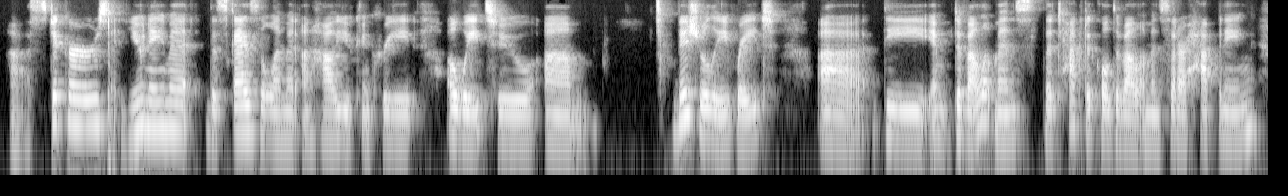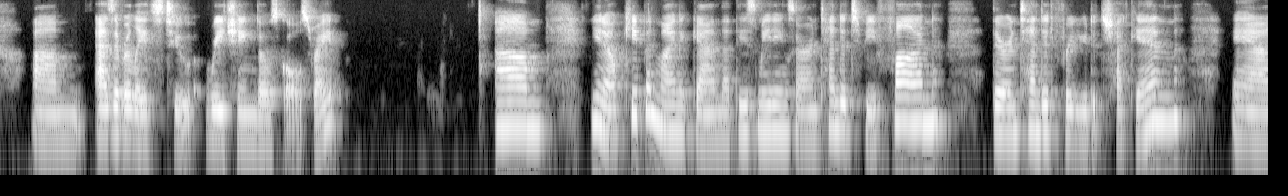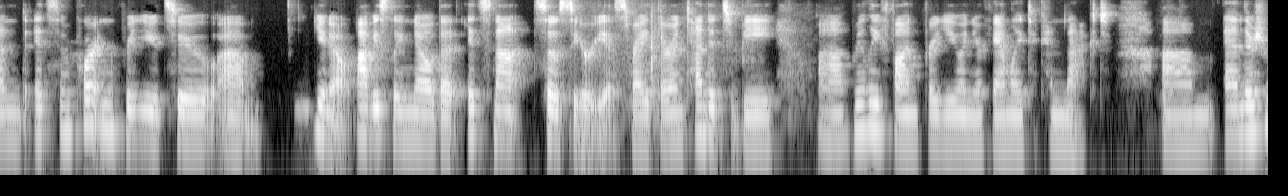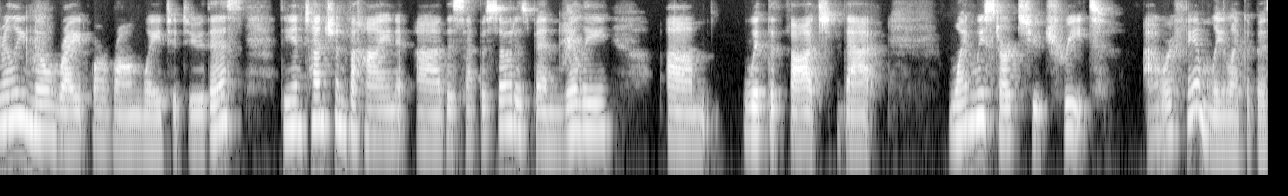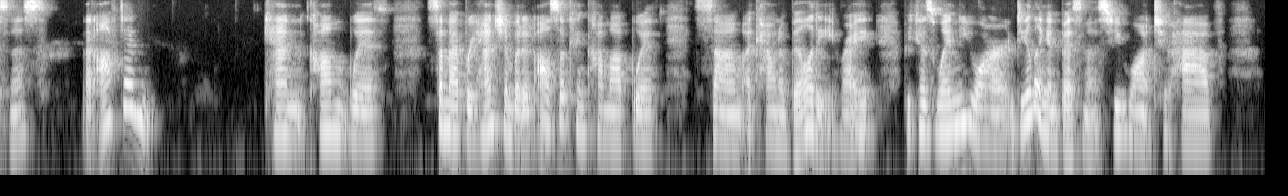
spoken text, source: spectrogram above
Uh, stickers, you name it. The sky's the limit on how you can create a way to um, visually rate uh, the developments, the tactical developments that are happening um, as it relates to reaching those goals, right? Um, you know, keep in mind again that these meetings are intended to be fun. They're intended for you to check in, and it's important for you to, um, you know, obviously know that it's not so serious, right? They're intended to be uh, really fun for you and your family to connect. Um, and there's really no right or wrong way to do this. The intention behind uh, this episode has been really um, with the thought that when we start to treat our family like a business, that often can come with some apprehension, but it also can come up with some accountability, right? Because when you are dealing in business, you want to have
